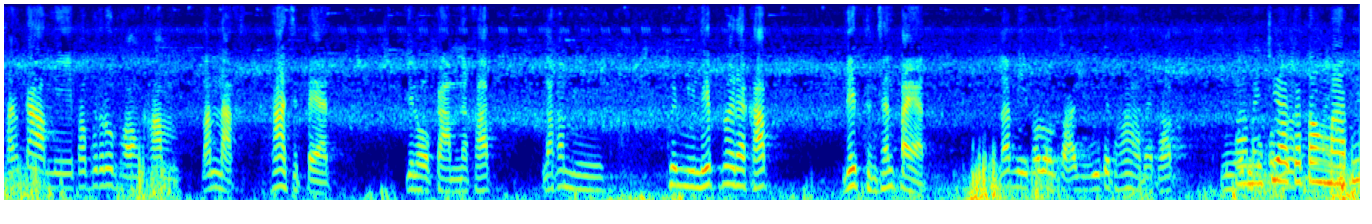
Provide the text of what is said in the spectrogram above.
ชั้น 9 มีพระพุทธรูปทองคำน้ำหนัก 58 กิโลกรัมนะครับ แล้วก็มีขึ้นมีลิฟต์ด้วยนะครับ ลิฟต์ถึงชั้น 8 และมีพระบรมสารีริกธาตุนะครับถ้าไม่เชื่อก็ต้องมาพิ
